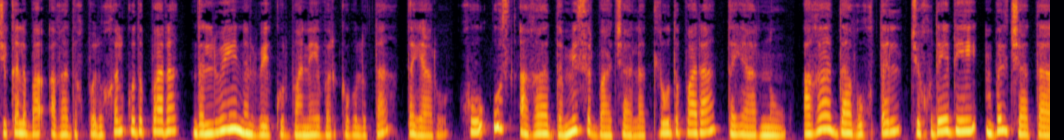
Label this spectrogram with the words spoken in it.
چې کله به هغه د خپل خلکو لپاره د لوی نلوي قرباني ورکولو ته تیار وو خو اوس هغه د مصر بادشاہ لاتلو لپاره تیار نو هغه دا غوښتل چې خدای دې بل چاته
